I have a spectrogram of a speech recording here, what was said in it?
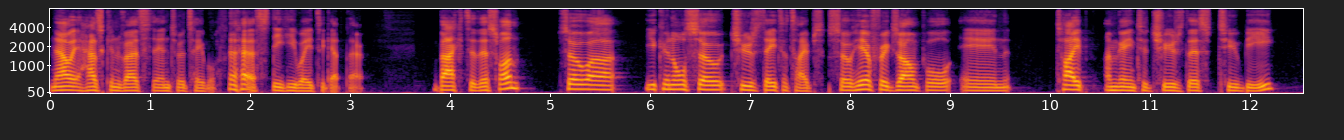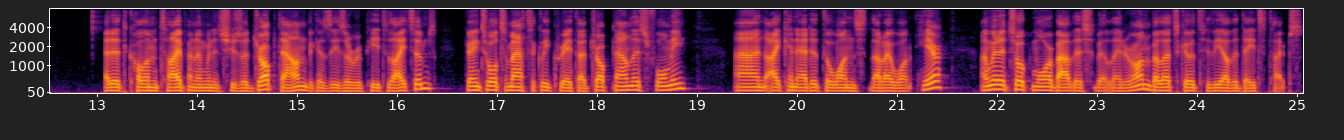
Now it has converted it into a table. a sneaky way to get there. Back to this one. So uh, you can also choose data types. So here, for example, in type, I'm going to choose this to be edit column type, and I'm going to choose a drop down because these are repeated items. Going to automatically create that drop down list for me, and I can edit the ones that I want here. I'm going to talk more about this a bit later on, but let's go to the other data types.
